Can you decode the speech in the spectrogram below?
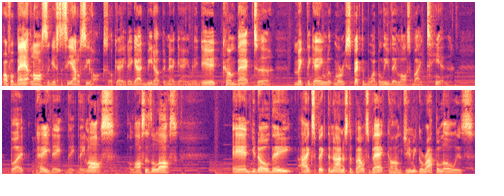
off a bad loss against the Seattle Seahawks. Okay, they got beat up in that game. They did come back to make the game look more respectable. I believe they lost by 10. But hey, they they, they lost. A loss is a loss. And you know, they I expect the Niners to bounce back. Um Jimmy Garoppolo is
